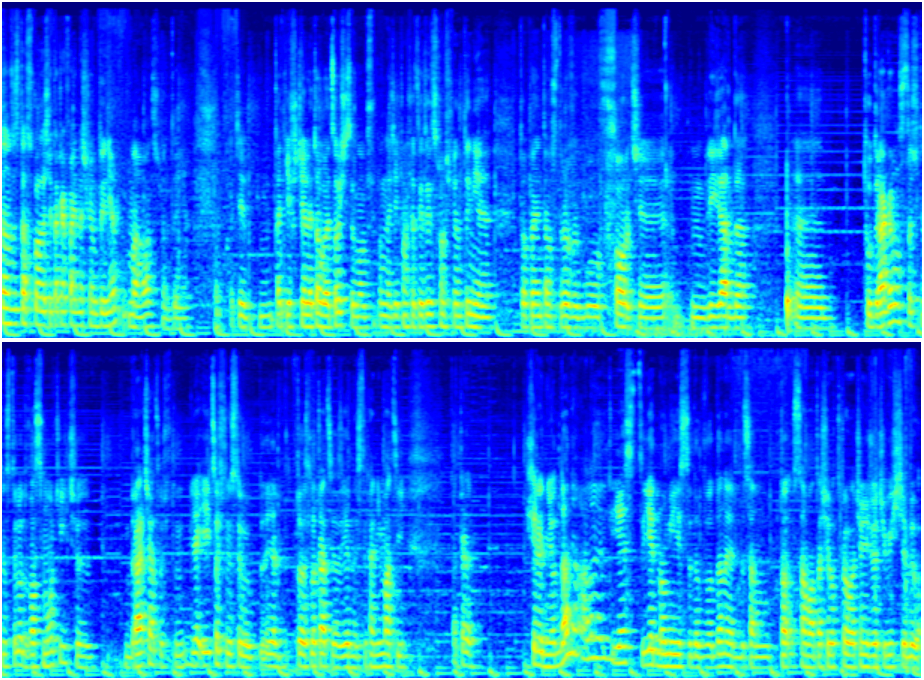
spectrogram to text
Sam zestaw składa się taka fajna świątynia, mała świątynia, takie, takie szkieletowe coś, co mam przypominać jakąś azjatycką świątynię, to pamiętam z że było w szorcie mm, Blizzarda e, Two Dragons, coś w tym stylu, dwa smoki, czy bracia, coś w tym, coś w tym stylu, to jest lokacja z jednej z tych animacji, taka średnio oddana, ale jest jedno miejsce dobrze oddane, jakby sam, ta, sama ta środkowa część rzeczywiście była.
